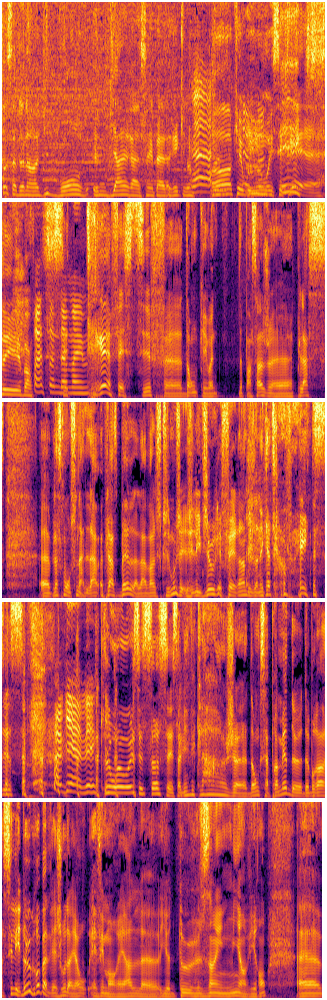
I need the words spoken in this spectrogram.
Ça, ça donne envie de boire une bière à Saint-Patrick. Là. Ah. ah ok, oui, oui, oui c'est très, c'est bon. Ça sonne de même. très festif. Euh, donc, il va être de passage euh, place euh, place Monson, à la, place Belle à Laval. Excusez-moi, j'ai les vieux référents des années 86. ça vient avec. Oui, oui, c'est ça. Ça vient avec l'âge. Donc, ça promet de, de, brasser. Les deux groupes avaient joué d'ailleurs au Heavy Montréal euh, il y a deux ans et demi environ. Euh,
